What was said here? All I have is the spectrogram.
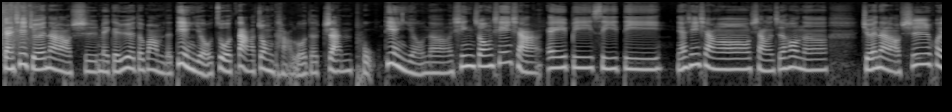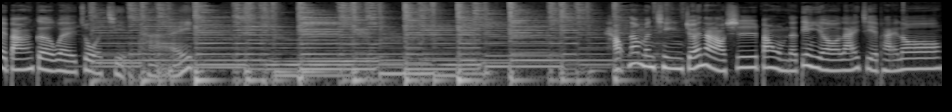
感谢 Joanna 老师每个月都帮我们的电友做大众塔罗的占卜。电友呢，心中先想 A B C D，你要先想哦。想了之后呢，Joanna 老师会帮各位做解牌。好，那我们请 Joanna 老师帮我们的电友来解牌喽。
